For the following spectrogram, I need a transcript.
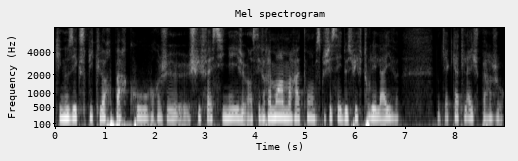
qui nous expliquent leur parcours. Je suis fascinée, c'est vraiment un marathon parce que j'essaye de suivre tous les lives. Donc il y a quatre lives par jour.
